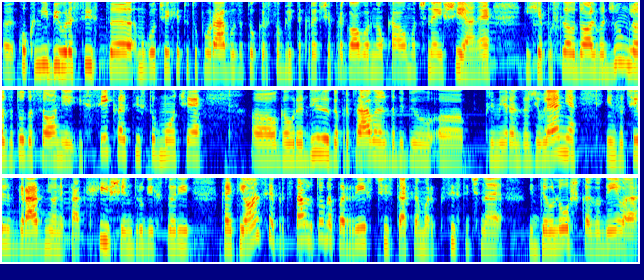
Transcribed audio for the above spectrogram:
koliko ni bil rasist, eh, mogoče jih je tudi uporabil, zato ker so bili takrat še pregovorno kao močnejši, jih je poslal dol v džunglo, zato da so oni izsekali tisto območje, uh, ga uredili, ga pripravili, da bi bil primeren za življenje in začeli z gradnjo nekakšnih hiš in drugih stvari. Kaj ti on si je predstavljal, to je bila pa res čista, marksistična, ideološka zadeva,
